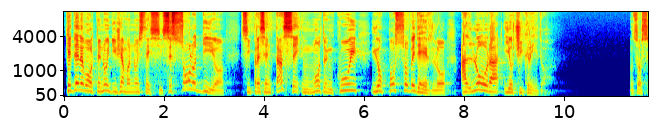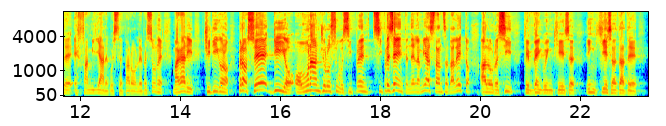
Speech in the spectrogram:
Che delle volte noi diciamo a noi stessi, se solo Dio si presentasse in un modo in cui io posso vederlo, allora io ci credo. Non so se è familiare queste parole. Le persone magari ci dicono, però se Dio o un angelo suo si, pre- si, presenta nella mia stanza da letto, allora sì che vengo in chiesa, in chiesa da te,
